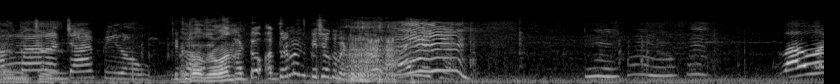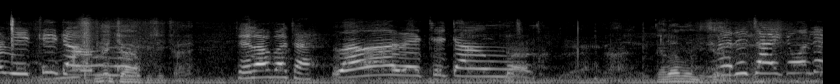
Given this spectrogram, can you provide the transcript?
अम्मा चाय पी रहा हूँ। हटो अब्दुलरहमान पीछे होकर बैठो। बाबा नीचे जाऊँ नहीं चाय किसी चाय चला बचा बाबा नीचे जाऊँ चला मैं नीचे मेरी चाय क्यों ले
